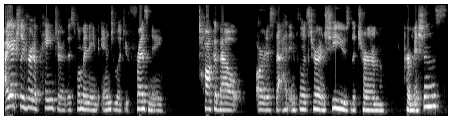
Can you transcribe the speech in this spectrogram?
i actually heard a painter this woman named angela dufresne talk about artists that had influenced her and she used the term permissions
